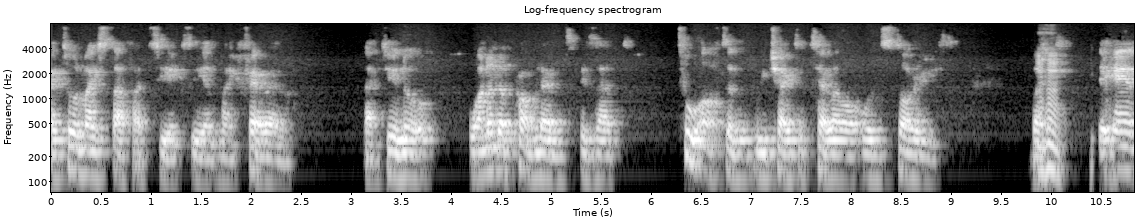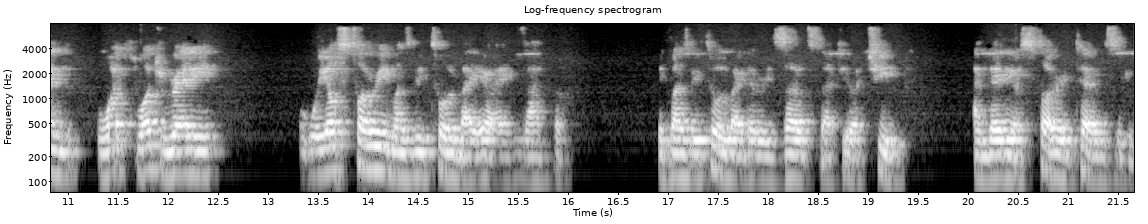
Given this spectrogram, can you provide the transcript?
I told my staff at CXC as my farewell that, you know, one of the problems is that too often we try to tell our own stories. But mm-hmm. in the end, what, what really your story must be told by your example. It must be told by the results that you achieve. And then your story tells you.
